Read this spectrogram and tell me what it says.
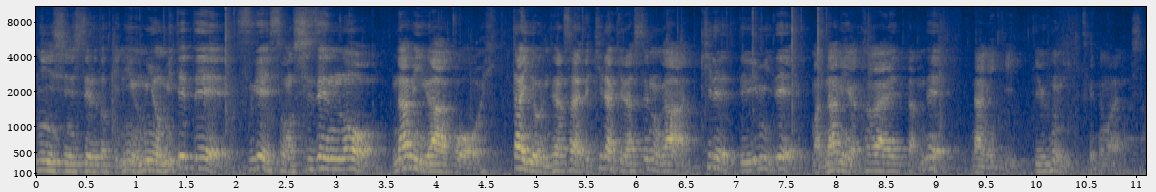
妊娠してる時に海を見ててすげえその自然の波がこう太陽に照らされてキラキラしてるのが綺麗っていう意味で、まあ、波が輝いてたんで並木っていうふうにつけてもらいました。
